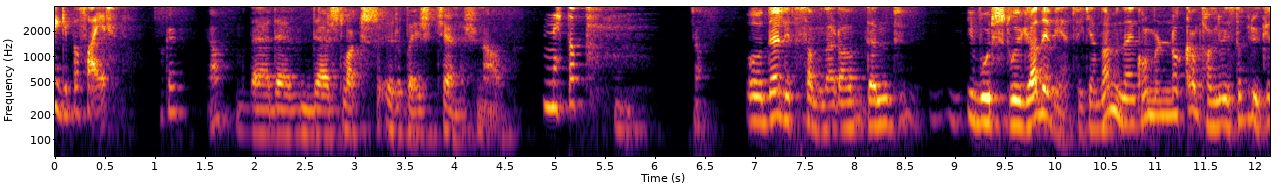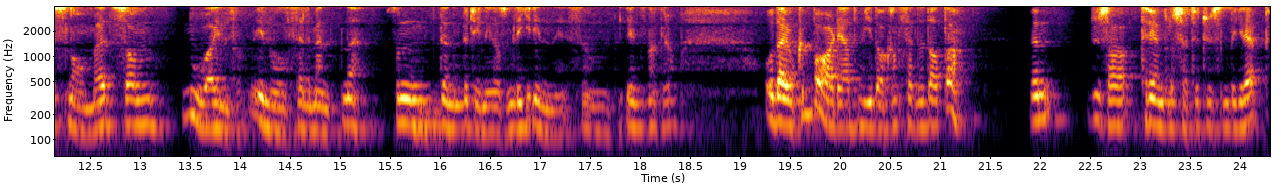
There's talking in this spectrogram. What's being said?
bygger på FIRE. Okay. Ja, det, det, det er et slags europeisk tjenejournal. Nettopp. Mm. Ja. Og det er litt samme der, da. Den, I hvor stor grad, det vet vi ikke ennå, men den kommer nok antageligvis til å bruke SNOMED som noe av innholdselementene. Som denne betydninga som ligger inni, som Linn snakker om. Og det er jo ikke bare det at vi da kan sende data. Men du sa 370 000 begrep.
